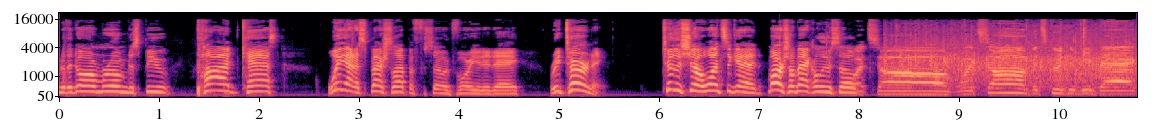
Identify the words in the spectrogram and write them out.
to the Dorm Room Dispute Podcast. We got a special episode for you today. Returning to the show once again, Marshall Macaluso. What's up? What's up? It's good to be back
